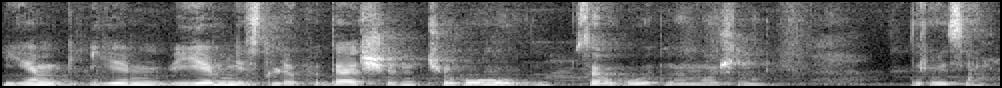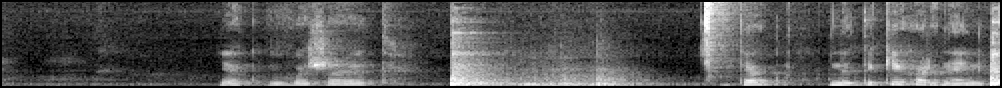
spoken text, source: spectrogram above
єм, єм, ємність для подачі чого завгодно можна, друзі. Як ви вважаєте? Так, не такі гарненькі.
